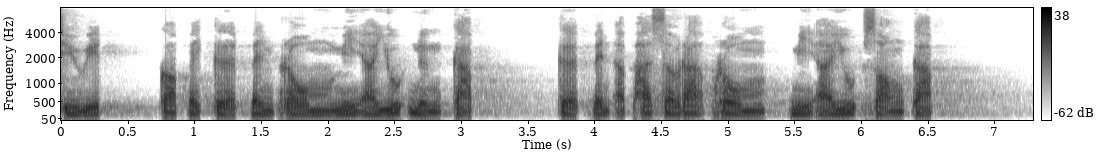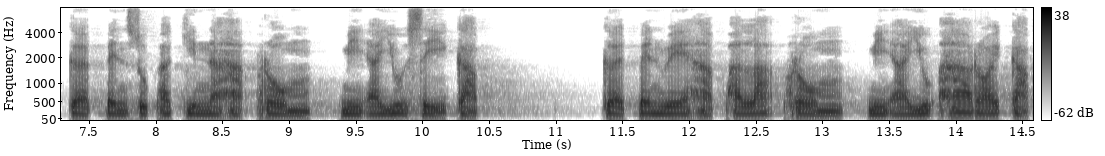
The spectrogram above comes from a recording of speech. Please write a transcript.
ชีวิตก็ไปเกิดเป็นพรหมมีอายุหนึ่งกับ เกิดเป็นอภัสระพรหมมีอายุสองกับ เกิดเป็นสุภกินนหพรหมมีอายุสี่กับ เกิดเป็นเวหพละพรหมมีอายุห้าร้อยกับ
